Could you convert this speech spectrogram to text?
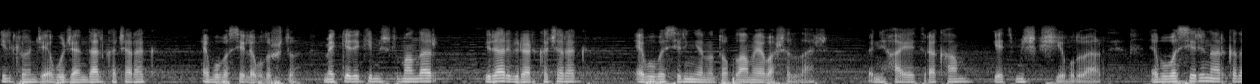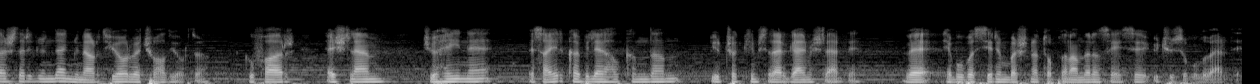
ilk önce Ebu Cendel kaçarak Ebu Basir ile buluştu. Mekke'deki Müslümanlar birer birer kaçarak Ebu Basir'in yanına toplamaya başladılar. Ve nihayet rakam 70 kişiyi buluverdi. Ebu Basir'in arkadaşları günden gün artıyor ve çoğalıyordu. Gufar, Eşlem, Cüheyne ve sair kabile halkından birçok kimseler gelmişlerdi. Ve Ebu Basir'in başına toplananların sayısı 300'ü buluverdi.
